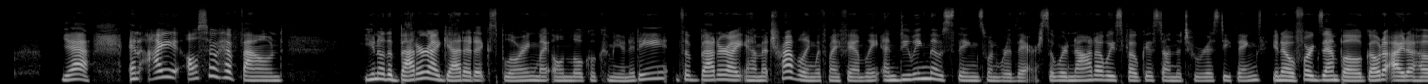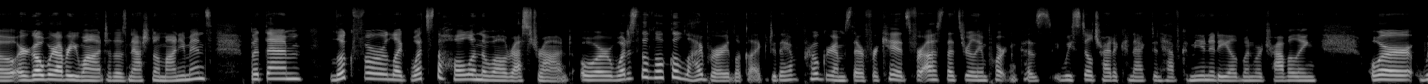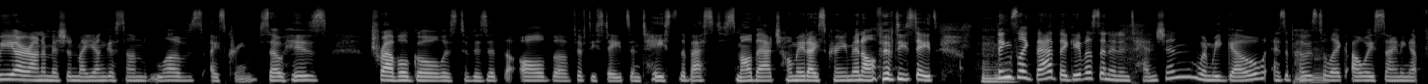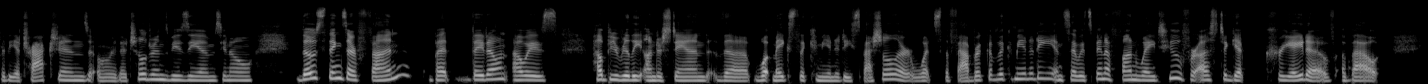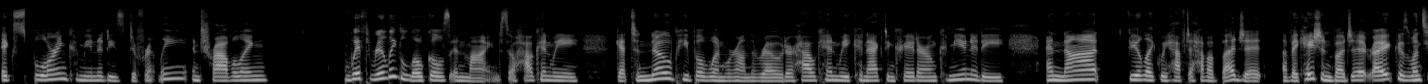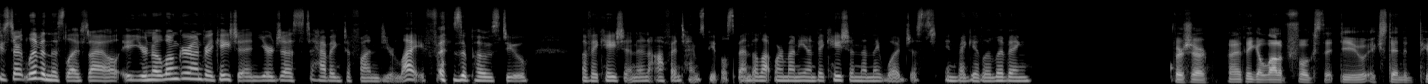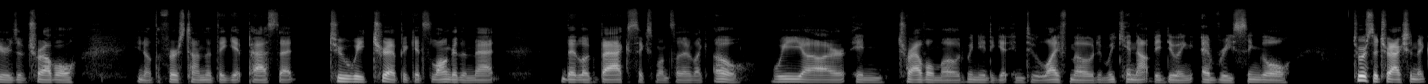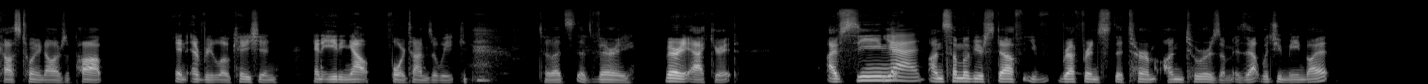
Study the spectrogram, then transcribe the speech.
Yeah. And I also have found you know, the better I get at exploring my own local community, the better I am at traveling with my family and doing those things when we're there. So we're not always focused on the touristy things. You know, for example, go to Idaho or go wherever you want to those national monuments, but then look for like what's the hole in the wall restaurant or what does the local library look like? Do they have programs there for kids? For us, that's really important because we still try to connect and have community when we're traveling. Or we are on a mission. My youngest son loves ice cream. So his travel goal is to visit the, all the 50 states and taste the best small batch homemade ice cream in all 50 states. Things like that. They gave us an, an intention when we go, as opposed mm-hmm. to like always signing up for the attractions or the children's museums. You know, those things are fun, but they don't always help you really understand the what makes the community special or what's the fabric of the community. And so it's been a fun way too for us to get creative about exploring communities differently and traveling with really locals in mind. So, how can we get to know people when we're on the road, or how can we connect and create our own community and not feel like we have to have a budget, a vacation budget, right? Because once you start living this lifestyle, you're no longer on vacation. You're just having to fund your life as opposed to a vacation. And oftentimes people spend a lot more money on vacation than they would just in regular living. For sure. And I think a lot of folks that do extended periods of travel, you know, the first time that they get past that two week trip, it gets longer than that. They look back six months later, like, oh, we are in travel mode. We need to get into life mode, and we cannot be doing every single tourist attraction that costs twenty dollars a pop in every location and eating out four times a week. So that's that's very very accurate. I've seen Yeah. on some of your stuff you've referenced the term untourism. Is that what you mean by it?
